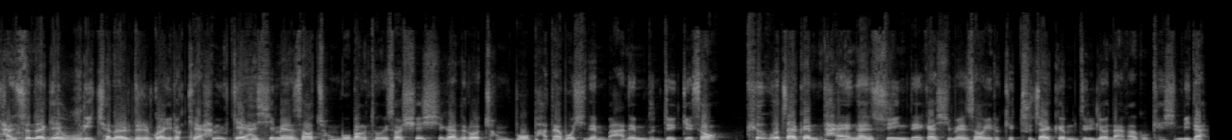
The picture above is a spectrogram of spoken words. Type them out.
단순하게 우리 채널들과 이렇게 함께 하시면서 정보방통에서 실시간으로 정보 받아보시는 많은 분들께서 크고 작은 다양한 수익 내가시면서 이렇게 투자금 늘려나가고 계십니다.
